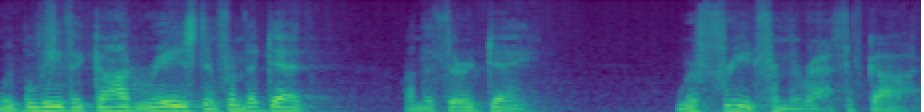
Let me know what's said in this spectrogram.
we believe that God raised Him from the dead on the third day, we're freed from the wrath of God.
